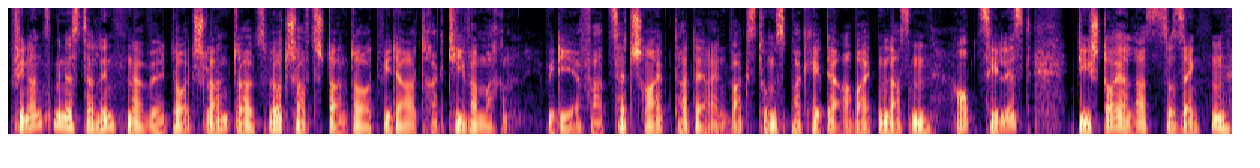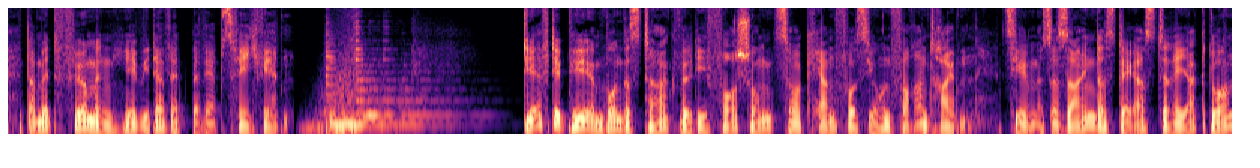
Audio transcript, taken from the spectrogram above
Finanzminister Lindner will Deutschland als Wirtschaftsstandort wieder attraktiver machen. Wie die FAZ schreibt, hat er ein Wachstumspaket erarbeiten lassen. Hauptziel ist, die Steuerlast zu senken, damit Firmen hier wieder wettbewerbsfähig werden. Die FDP im Bundestag will die Forschung zur Kernfusion vorantreiben. Ziel müsse sein, dass der erste Reaktor,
